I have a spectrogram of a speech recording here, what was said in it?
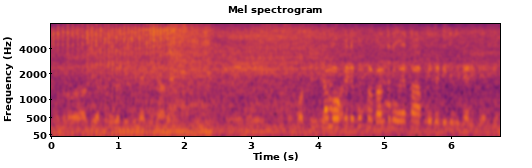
ਮਤਲਬ ਅਸੀਂ ਆਪਣੀ ਗੱਡੀ ਵੀ ਲੈ ਕੇ ਜਾ ਰਹੇ ਹਾਂ। ਤੇ ਮੌਕੇ ਤੇ ਕੋਈ ਪ੍ਰਬੰਧ ਨਹੀਂ ਹੋਇਆ ਤਾਂ ਆਪਣੀ ਗੱਡੀ 'ਚ ਲਿਜਾਣੀ ਪੈ ਰਹੀ ਹੈ।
